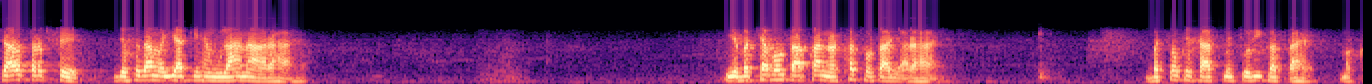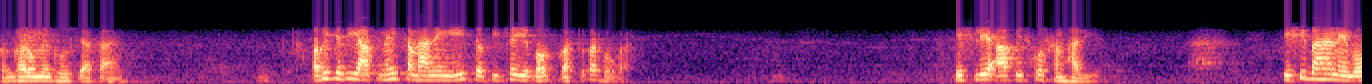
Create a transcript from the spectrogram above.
चारों तरफ़ से जसोदा मैया की है उलाहना आ रहा है। ये बच्चा बहुत आपका नटखट होता जा रहा है। बच्चों के साथ में चोरी करता है, मक्खन घरों में घुस जाता है। अभी यदि आप नहीं संभालेंगी तो पीछे ये बहुत कष्टकर होगा। इसलिए आप इसको संभालिए। इसी बहाने वो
